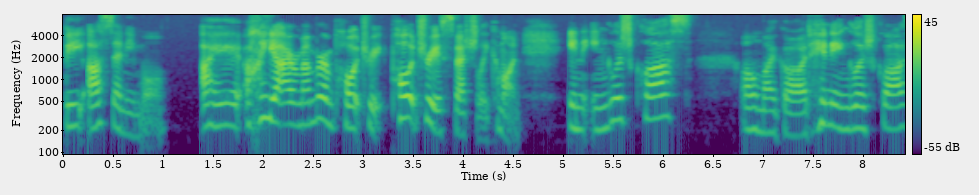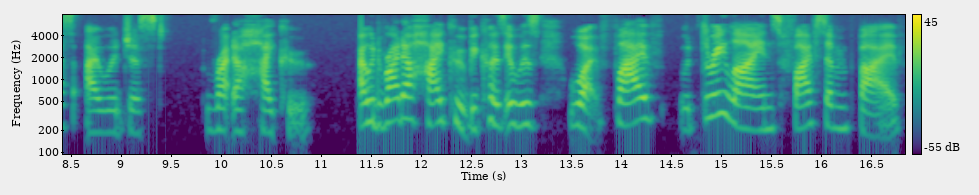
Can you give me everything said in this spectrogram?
be us anymore i oh yeah i remember in poetry poetry especially come on in english class oh my god in english class i would just write a haiku i would write a haiku because it was what five three lines five seven five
